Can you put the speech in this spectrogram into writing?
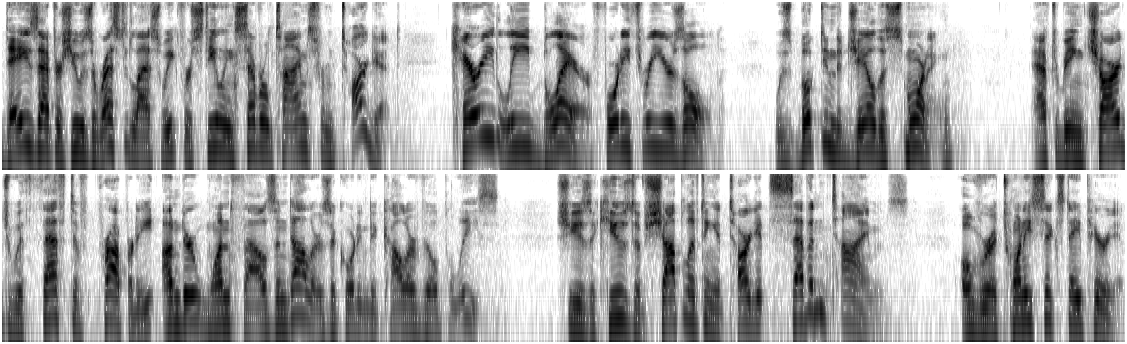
days after she was arrested last week for stealing several times from Target. Carrie Lee Blair, 43 years old, was booked into jail this morning after being charged with theft of property under $1,000, according to Collierville police. She is accused of shoplifting at Target seven times over a 26 day period.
